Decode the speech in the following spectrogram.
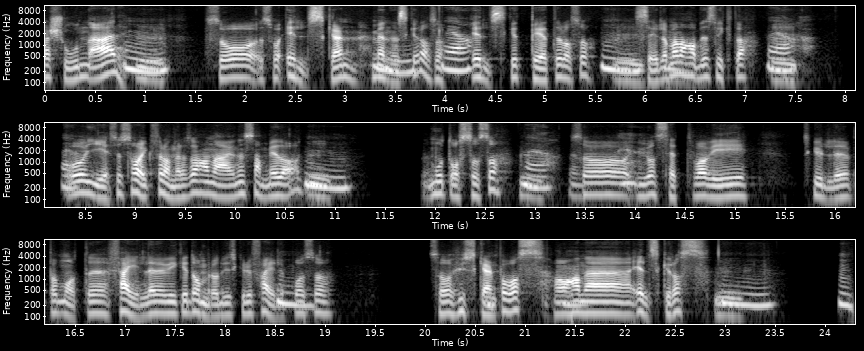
personen er, Mm. så, så elsker han mennesker. altså. Ja. Elsket Peter også. Mm. Selv om han hadde svikta. Ja. Ja. Og Jesus har ikke forandra seg. Han er jo den samme i dag. Mm. Mot oss også. Ja. Så uansett hva vi skulle på en måte feile, hvilket område vi skulle feile på, Mm. så, så husker han på oss. Og han er, elsker oss. Mm. Mm.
